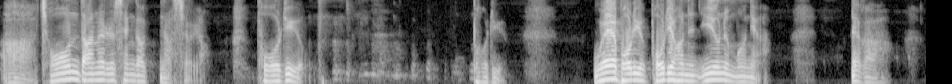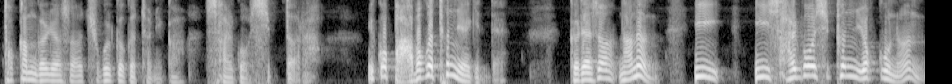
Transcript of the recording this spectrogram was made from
아, 좋은 단어를 생각났어요. 보류. 보류. 왜 보려, 보려 하는 이유는 뭐냐? 내가 독감 걸려서 죽을 것 같으니까 살고 싶더라. 이꼭 바보 같은 얘기인데. 그래서 나는 이, 이 살고 싶은 욕구는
